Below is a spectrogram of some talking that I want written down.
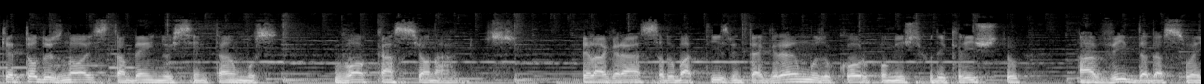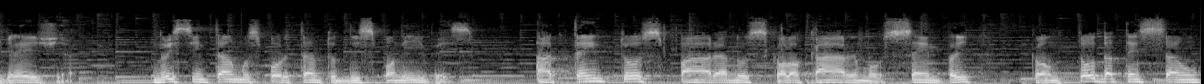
Que todos nós também nos sintamos vocacionados pela graça do batismo, integramos o corpo místico de Cristo à vida da sua igreja. Nos sintamos, portanto, disponíveis, atentos para nos colocarmos sempre com toda atenção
